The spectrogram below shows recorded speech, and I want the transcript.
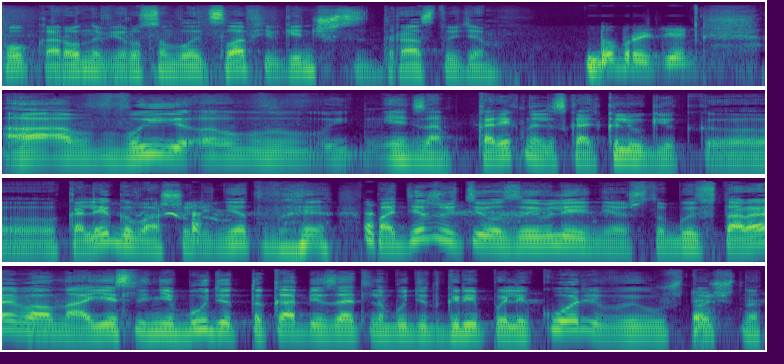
по коронавирусам. Владислав Евгеньевич, здравствуйте. Добрый день. А вы, э, я не знаю, корректно ли сказать, Клюги, э, коллега ваш или нет, вы поддерживаете его заявление, что будет вторая волна, а если не будет, так обязательно будет грипп или корь, вы уж точно...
